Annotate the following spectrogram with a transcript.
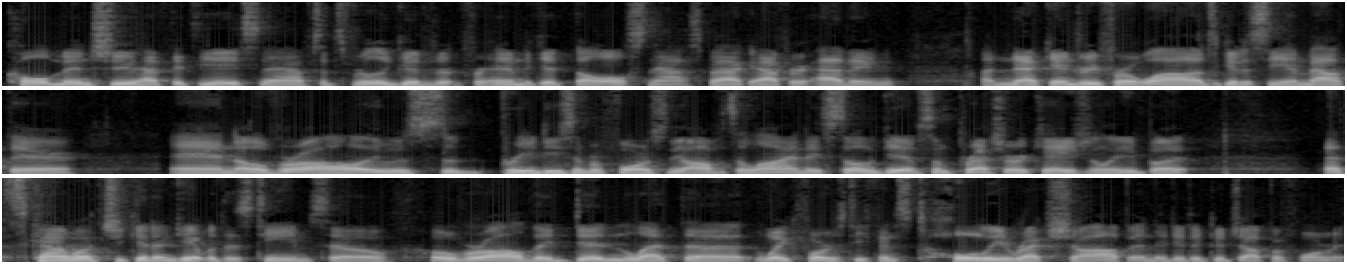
Cole Minshew had 58 snaps. It's really good for him to get the whole snaps back after having a neck injury for a while. It's good to see him out there. And overall, it was a pretty decent performance from the offensive line. They still give some pressure occasionally, but that's kind of what you can get with this team. So overall, they didn't let the Wake Forest defense totally wreck shop, and they did a good job performing.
